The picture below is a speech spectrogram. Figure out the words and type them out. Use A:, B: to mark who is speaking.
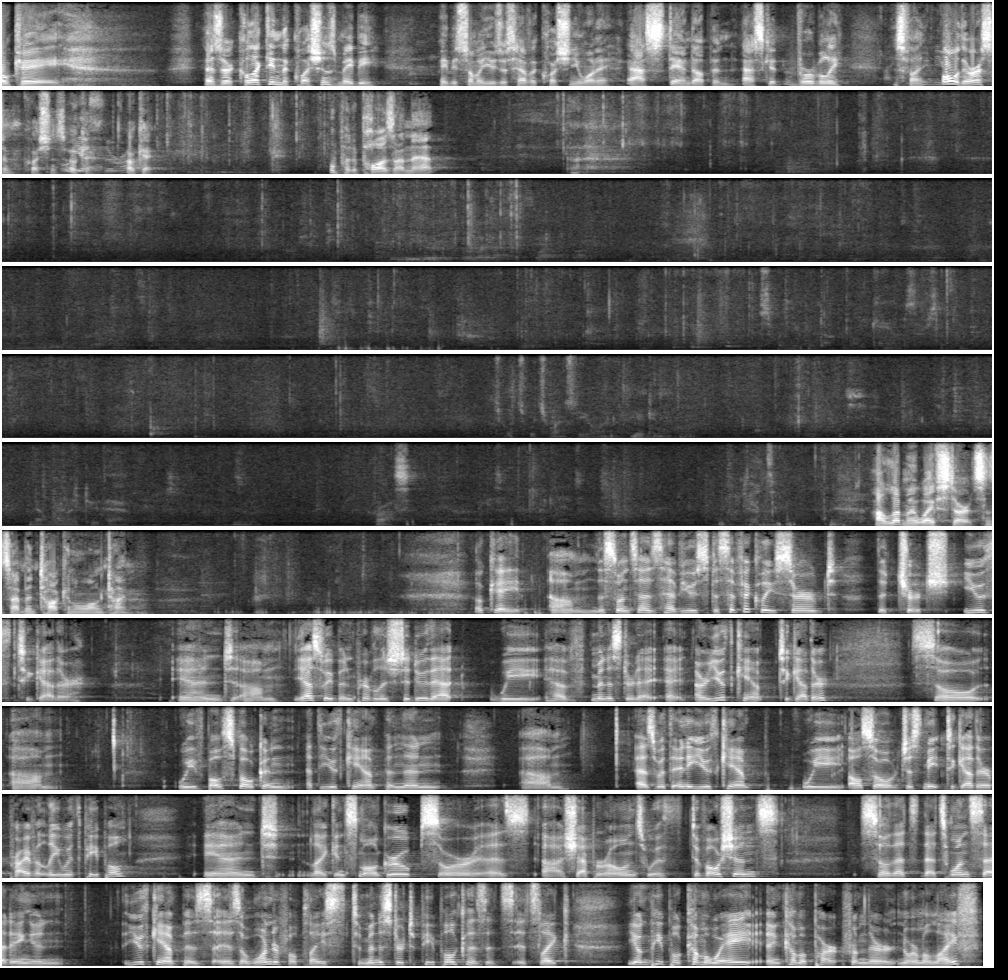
A: Okay. As they're collecting the questions, maybe maybe some of you just have a question you want to ask, stand up and ask it verbally. It's fine. Oh, there are some questions. Oh,
B: okay. there are.
A: Okay. We'll put a pause on that. Which ones do you want? You can. Don't really do that. Cross it. I'll let my wife start since I've been talking a long time.
C: Okay, um, this one says, have you specifically served the church youth together? And um, yes, we've been privileged to do that. We have ministered at, at our youth camp together. So um, we've both spoken at the youth camp, and then, um, as with any youth camp, we also just meet together privately with people and like in small groups or as uh, chaperones with devotions. So that's that's one setting, and youth camp is is a wonderful place to minister to people because it's it's like young people come away and come apart from their normal life,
